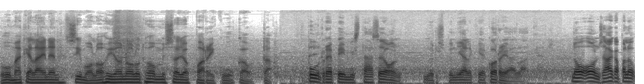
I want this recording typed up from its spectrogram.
Luumäkeläinen Simo Lohi on ollut hommissa jo pari kuukautta. Puun repimistä se on. Myrskyn jälkiä korjaillaan. No on se aika paljon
